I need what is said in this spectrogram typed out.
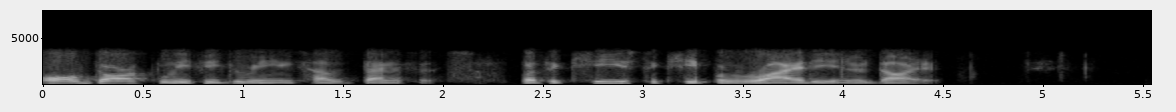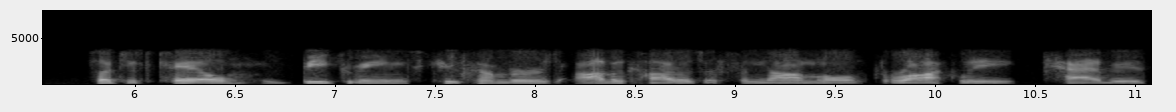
All dark leafy greens have benefits, but the key is to keep a variety in your diet, such as kale, beet greens, cucumbers, avocados are phenomenal, broccoli, cabbage,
